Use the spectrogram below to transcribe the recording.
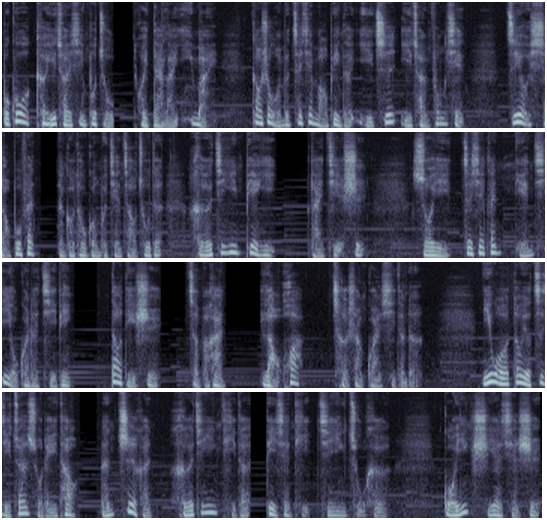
不过，可遗传性不足会带来阴霾，告诉我们这些毛病的已知遗传风险只有小部分。能够透过目前找出的核基因变异来解释，所以这些跟年纪有关的疾病，到底是怎么和老化扯上关系的呢？你我都有自己专属的一套能制衡核基因体的地线体基因组合。果蝇实验显示，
